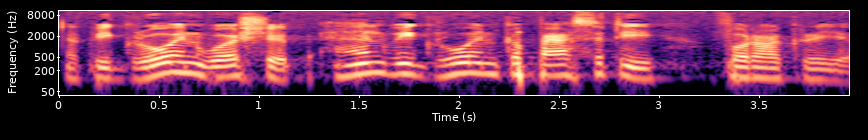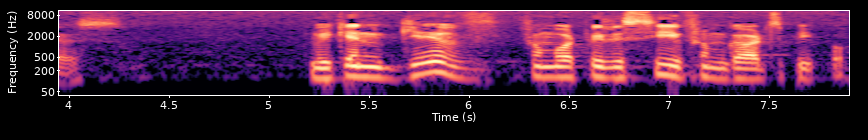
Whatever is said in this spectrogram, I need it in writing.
that we grow in worship and we grow in capacity for our careers. We can give from what we receive from God's people.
